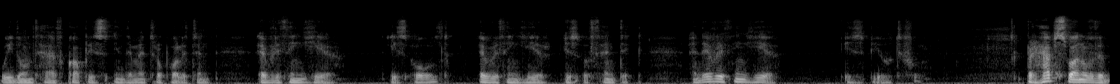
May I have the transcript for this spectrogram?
we don't have copies in the Metropolitan. Everything here is old, everything here is authentic, and everything here is beautiful. Perhaps one of the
